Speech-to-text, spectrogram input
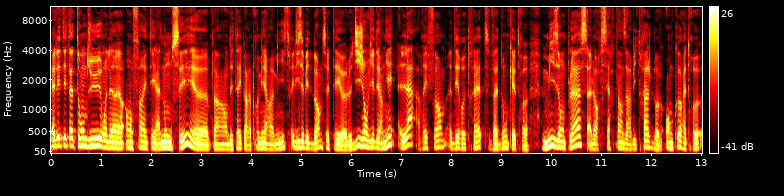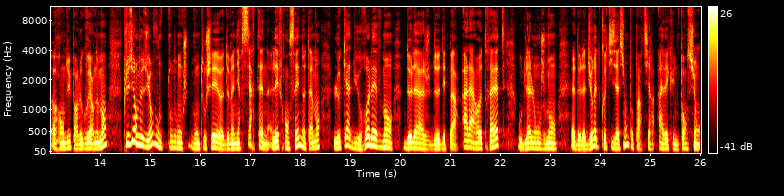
Elle était attendue, elle a enfin été annoncée euh, en détail par la première ministre Elisabeth Borne. C'était euh, le 10 janvier dernier. La réforme des retraites va donc être euh, mise en place. Alors certains arbitrages doivent encore être rendus par le gouvernement. Plusieurs mesures vont, vont- toucher de manière certaine les Français, notamment le cas du relèvement de l'âge de départ à la retraite ou de l'allongement de la durée de cotisation pour partir avec une pension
